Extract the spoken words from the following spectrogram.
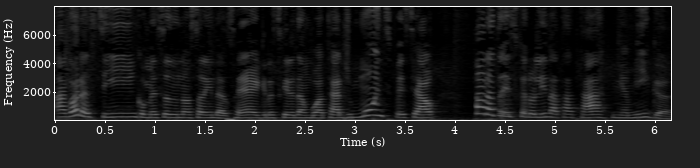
Agora sim, começando o nosso Além das Regras, queria dar uma boa tarde muito especial para a Thaís Carolina Tatá, minha amiga.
